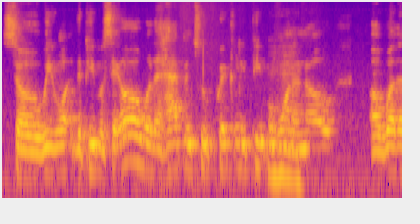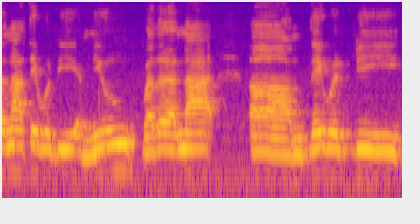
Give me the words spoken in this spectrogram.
So we want the people say, oh, well, it happened too quickly. People mm-hmm. want to know uh, whether or not they would be immune, whether or not um, they would be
